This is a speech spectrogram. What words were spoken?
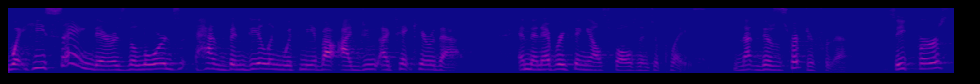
what he's saying there is the Lord's has been dealing with me about I do I take care of that, and then everything else falls into place. And that there's a scripture for that. Seek first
